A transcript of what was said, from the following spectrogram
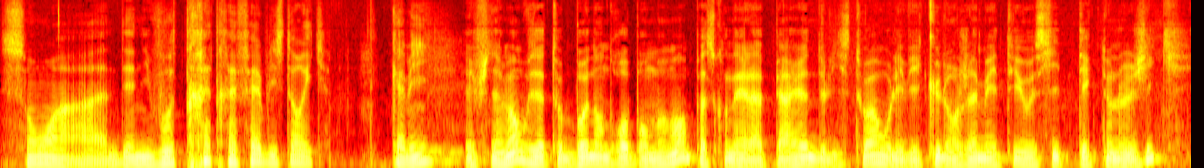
sont à des niveaux très très faibles historiques. Camille Et finalement, vous êtes au bon endroit au bon moment parce qu'on est à la période de l'histoire où les véhicules n'ont jamais été aussi technologiques.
